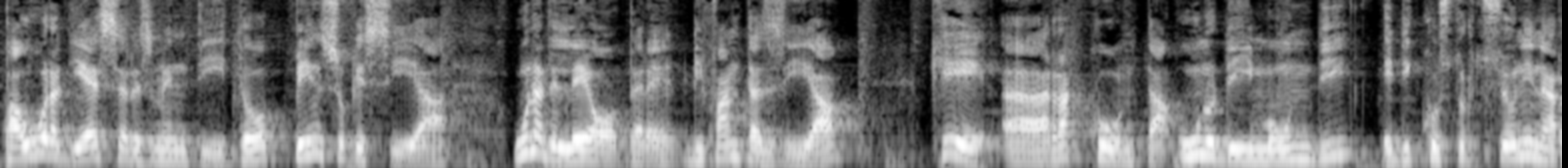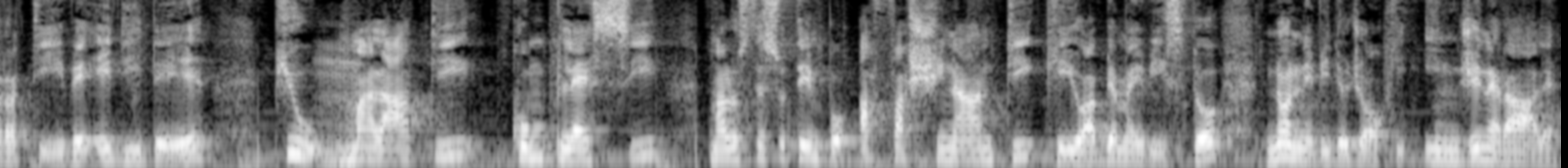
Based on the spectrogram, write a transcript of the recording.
paura di essere smentito, penso che sia una delle opere di fantasia che eh, racconta uno dei mondi e di costruzioni narrative e di idee più malati, complessi, ma allo stesso tempo affascinanti che io abbia mai visto, non nei videogiochi, in generale.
